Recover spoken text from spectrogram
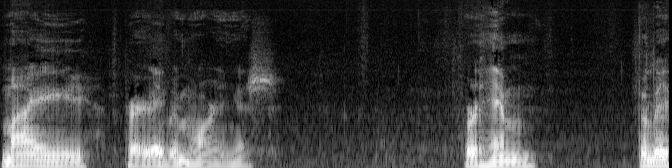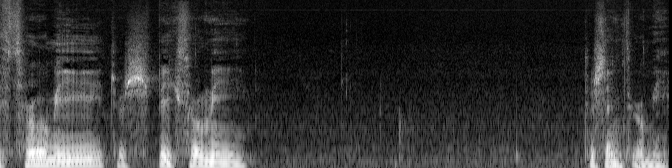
my prayer every morning is for Him to live through me, to speak through me, to sing through me,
